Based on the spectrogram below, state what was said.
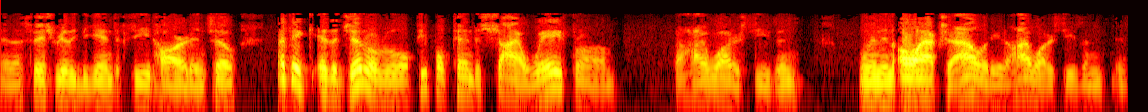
and those fish really begin to feed hard. And so I think as a general rule, people tend to shy away from the high water season when in all actuality, the high water season is,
